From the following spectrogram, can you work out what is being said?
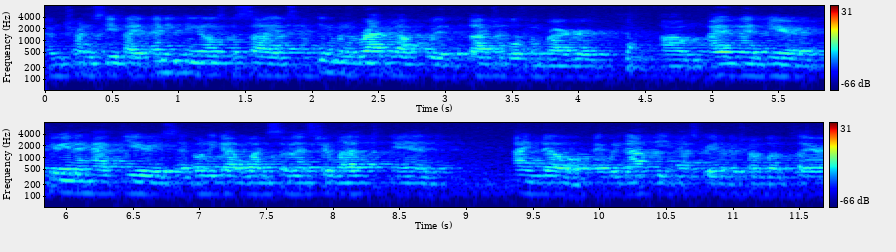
I'm trying to see if I have anything else besides. I think I'm going to wrap it up with Dr. Wolfinbarger. Um, I have been here three and a half years. I've only got one semester left, and I know I would not be as great of a trombone player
